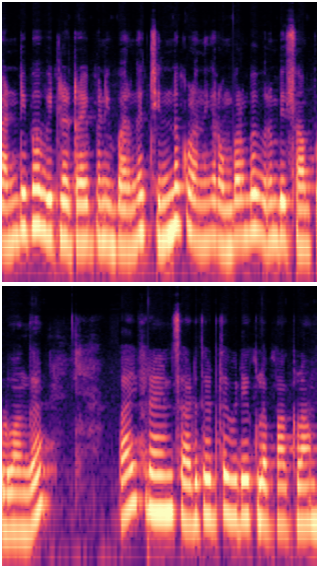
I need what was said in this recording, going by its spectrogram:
கண்டிப்பாக வீட்டில் ட்ரை பண்ணி பாருங்கள் சின்ன குழந்தைங்க ரொம்ப ரொம்ப விரும்பி சாப்பிடுவாங்க. பாய் ஃப்ரெண்ட்ஸ் அடுத்தடுத்த வீடியோக்குள்ளே பார்க்கலாம்.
